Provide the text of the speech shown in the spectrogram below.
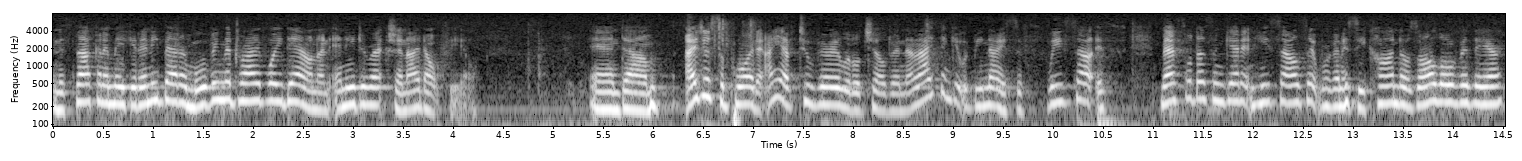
and it's not going to make it any better moving the driveway down in any direction. I don't feel. And um, I just support it. I have two very little children, and I think it would be nice if we sell, if Maxwell doesn't get it and he sells it, we're going to see condos all over there.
